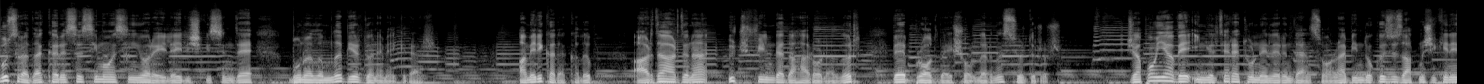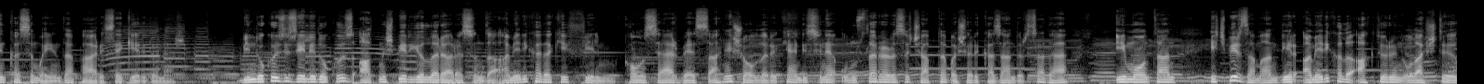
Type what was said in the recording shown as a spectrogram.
Bu sırada karısı Simone Signore ile ilişkisinde bunalımlı bir döneme girer. Amerika'da kalıp ardı ardına 3 filmde daha rol alır ve Broadway şovlarını sürdürür. Japonya ve İngiltere turnelerinden sonra 1962'nin Kasım ayında Paris'e geri döner. 1959-61 yılları arasında Amerika'daki film, konser ve sahne şovları kendisine uluslararası çapta başarı kazandırsa da, Yves Montand hiçbir zaman bir Amerikalı aktörün ulaştığı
